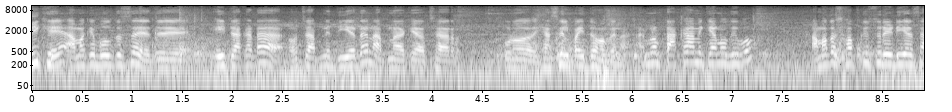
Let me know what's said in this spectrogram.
লিখে আমাকে বলতেছে যে, এই টাকাটা হচ্ছে আপনি দিয়ে দেন, আপনাকে আচ্ছা আর কোনো হ্যাসেল পাইতে হবে না। আমি বললাম, টাকা আমি কেন দিব? আমার তো সব কিছু রেডি আছে,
